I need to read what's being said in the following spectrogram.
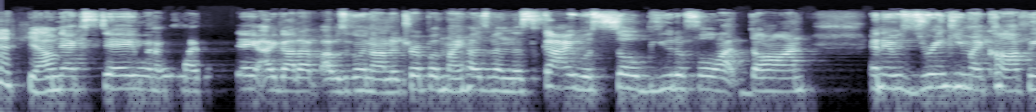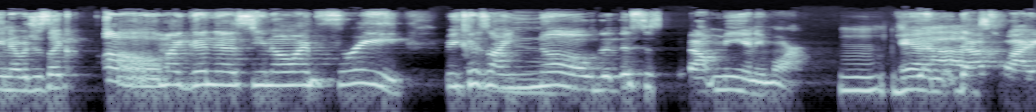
The yeah next day, when it was my birthday, I got up. I was going on a trip with my husband. The sky was so beautiful at dawn, and I was drinking my coffee, and I was just like, "Oh my goodness, you know, I'm free because I know that this isn't about me anymore." Mm, And yes. that's why I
